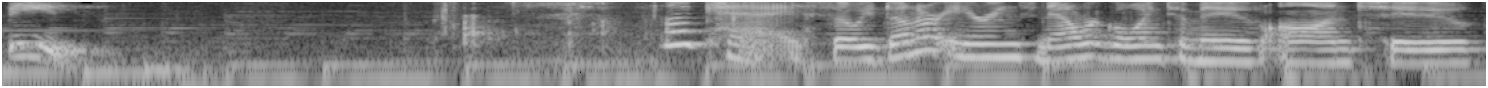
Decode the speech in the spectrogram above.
beads. Okay, so we've done our earrings. Now we're going to move on to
